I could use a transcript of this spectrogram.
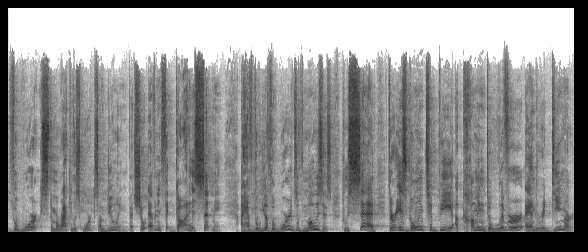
the works, the miraculous works I'm doing that show evidence that God has sent me. I have the, you have the words of Moses who said there is going to be a coming deliverer and redeemer.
